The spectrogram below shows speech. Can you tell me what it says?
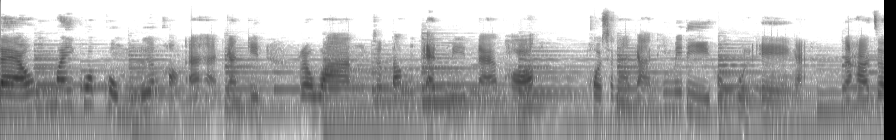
แล้วไม่ควบคุมเรื่องของอาหารการกินระวังจะต้องแอดมิดนะ เพราะโภชนาการที่ไม่ดีของคุณเองอะนะคะจะ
